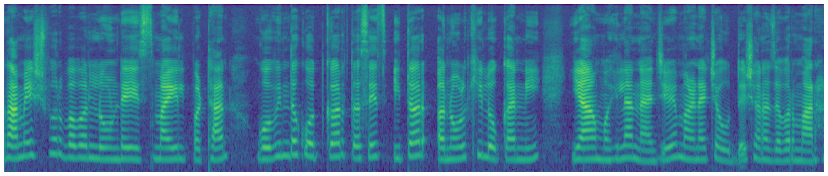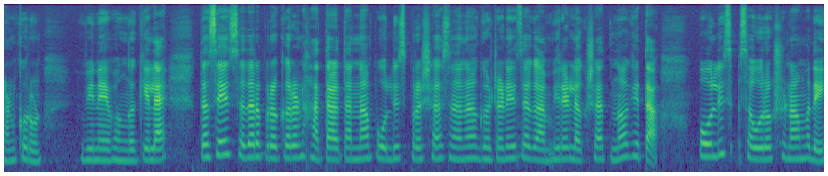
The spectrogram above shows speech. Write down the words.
रामेश्वर बबन लोंढे इस्माईल पठाण गोविंद कोतकर तसेच इतर अनोळखी लोकांनी या महिलांना जीवे मारण्याच्या उद्देशानं जबर मारहाण करून विनयभंग केलाय. तसेच सदर प्रकरण हाताळताना पोलीस प्रशासनानं घटनेचं गांभीर्य लक्षात न घेता पोलीस संरक्षणामध्ये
